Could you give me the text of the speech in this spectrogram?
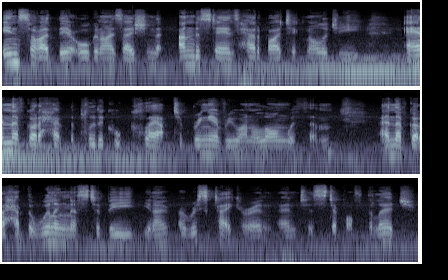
inside their organization that understands how to buy technology and they've got to have the political clout to bring everyone along with them and they've got to have the willingness to be you know a risk taker and, and to step off the ledge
